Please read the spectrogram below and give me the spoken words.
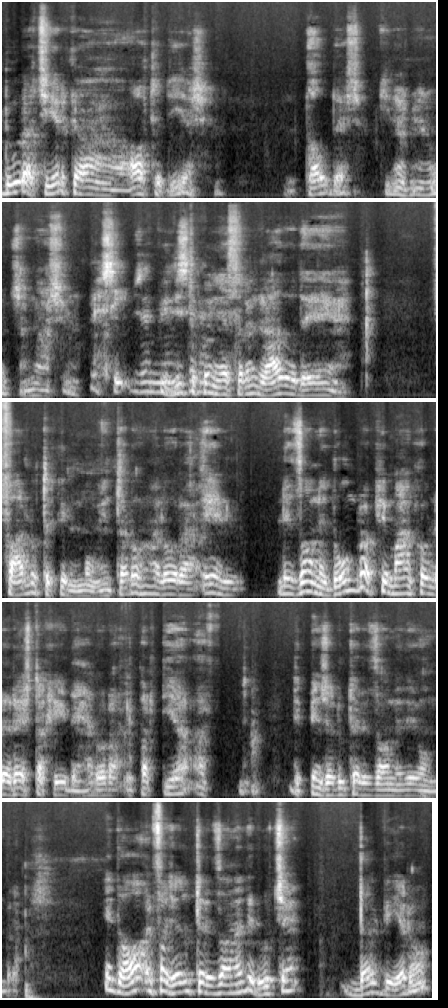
dura circa 8 giorni, 12, 15 minuti al massimo. Eh sì, bisogna Quindi essere... tu puoi essere in grado di farlo perché nel momento allora e le zone d'ombra più manco le resta che allora il partia dipende da tutte le zone di ombra e do faceva tutte le zone di luce dal vero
